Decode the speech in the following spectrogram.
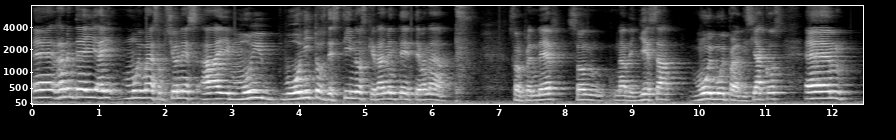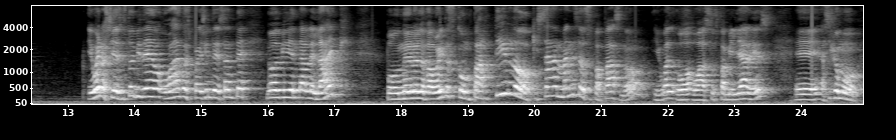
Eh, realmente hay, hay, muy buenas opciones, hay muy bonitos destinos que realmente te van a sorprender, son una belleza, muy, muy paradisiacos. Em, y bueno, si les gustó el video o algo les pareció interesante, no olviden darle like, ponerlo en los favoritos, compartirlo, quizá mándense a sus papás, ¿no? Igual, o, a sus familiares, eh, así como,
